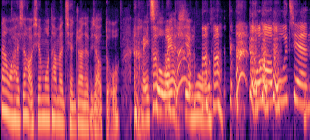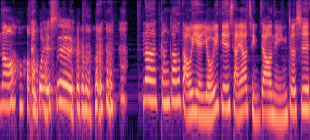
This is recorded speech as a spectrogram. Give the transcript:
但我还是好羡慕他们钱赚的比较多。没错，我也很羡慕。我好肤浅哦，我也是。那刚刚导演有一点想要请教您，就是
